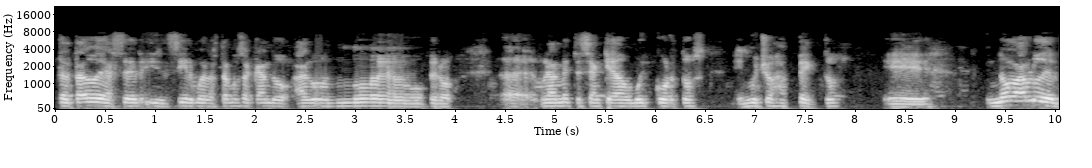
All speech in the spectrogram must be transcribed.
tratado de hacer y decir, bueno, estamos sacando algo nuevo, pero eh, realmente se han quedado muy cortos en muchos aspectos. Eh, no hablo de,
